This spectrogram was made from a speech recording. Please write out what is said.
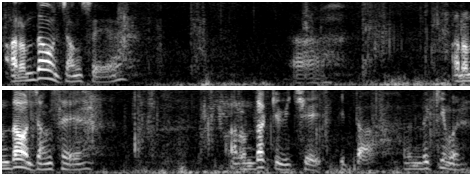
아름다운 장소에 아, 아름다운 장소에 아름답게 위치해 있다 하는 느낌을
